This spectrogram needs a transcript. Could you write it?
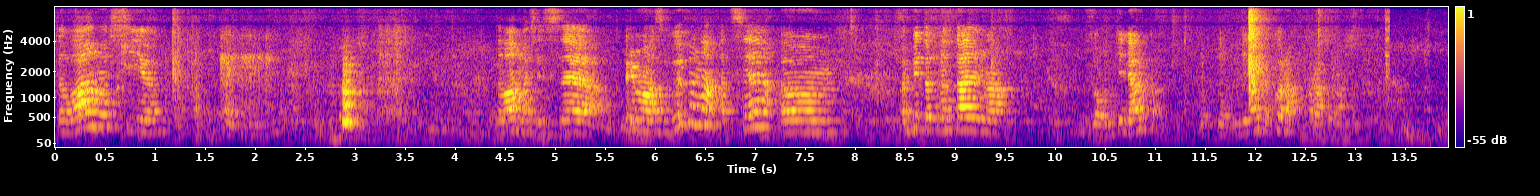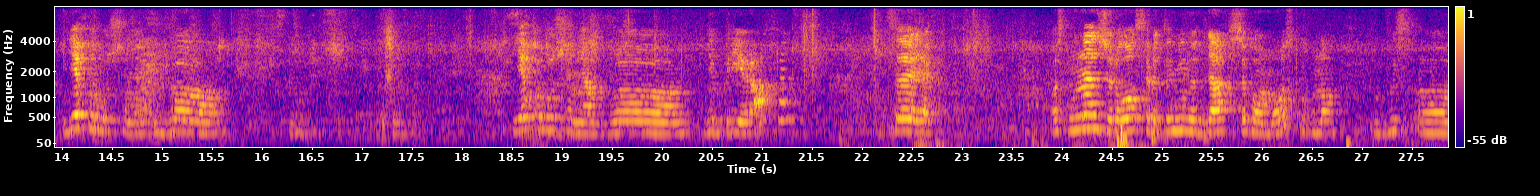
таламусі. ой, Таламусі це пряма звивина, а це ем, орбітофронтальна зона, ділянка, ні, ділянка кора, кора. Є порушення в є порушення в ядрі рафи. Це як основне джерело серотоніну для всього мозку. Воно е,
